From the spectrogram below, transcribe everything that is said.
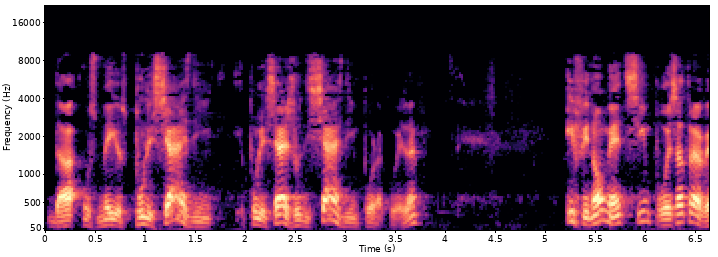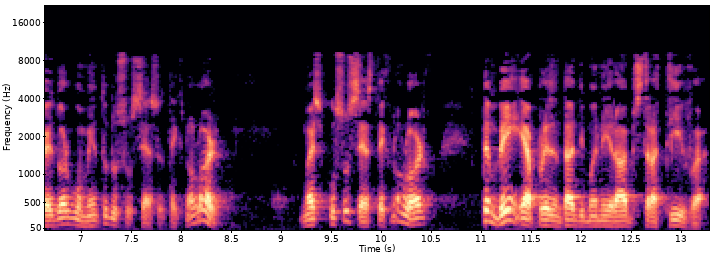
dá os meios policiais, de, policiais judiciais de impor a coisa. Né? E finalmente se impôs através do argumento do sucesso tecnológico. Mas o sucesso tecnológico também é apresentado de maneira abstrativa.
